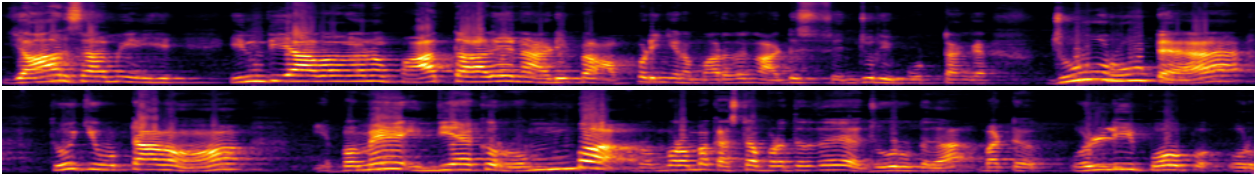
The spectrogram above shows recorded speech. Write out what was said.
யார் சாமி நீ? இந்தியாவை பார்த்தாலே நான் அடிப்பேன். அப்படிங்கிற மாதிரி தாங்க அடிச்சு செஞ்சுரி போட்டாங்க. ஜூ ரூட்டை தூக்கி விட்டாலும் எப்போவுமே இந்தியாவுக்கு ரொம்ப ரொம்ப ரொம்ப கஷ்டப்படுத்துறது ஜூ ரூட்டு தான். பட்டு ஒல்லி போப் ஒரு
